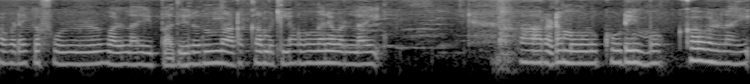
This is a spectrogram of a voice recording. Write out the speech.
അവിടെയൊക്കെ ഫുൾ വെള്ളമായി. ഇപ്പം അതിലൊന്നും നടക്കാൻ പറ്റില്ല. അങ്ങനെ വെള്ളമായി. പാറയുടെ മുകളിൽ കൂടിയും ഒക്കെ വെള്ളമായി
